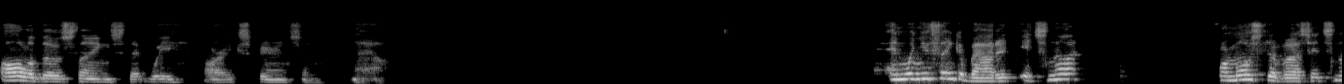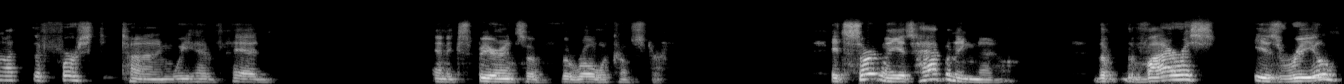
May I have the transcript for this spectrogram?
all of those things that we are experiencing now. And when you think about it, it's not, for most of us, it's not the first time we have had an experience of the roller coaster. It certainly is happening now. The, the virus is real.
